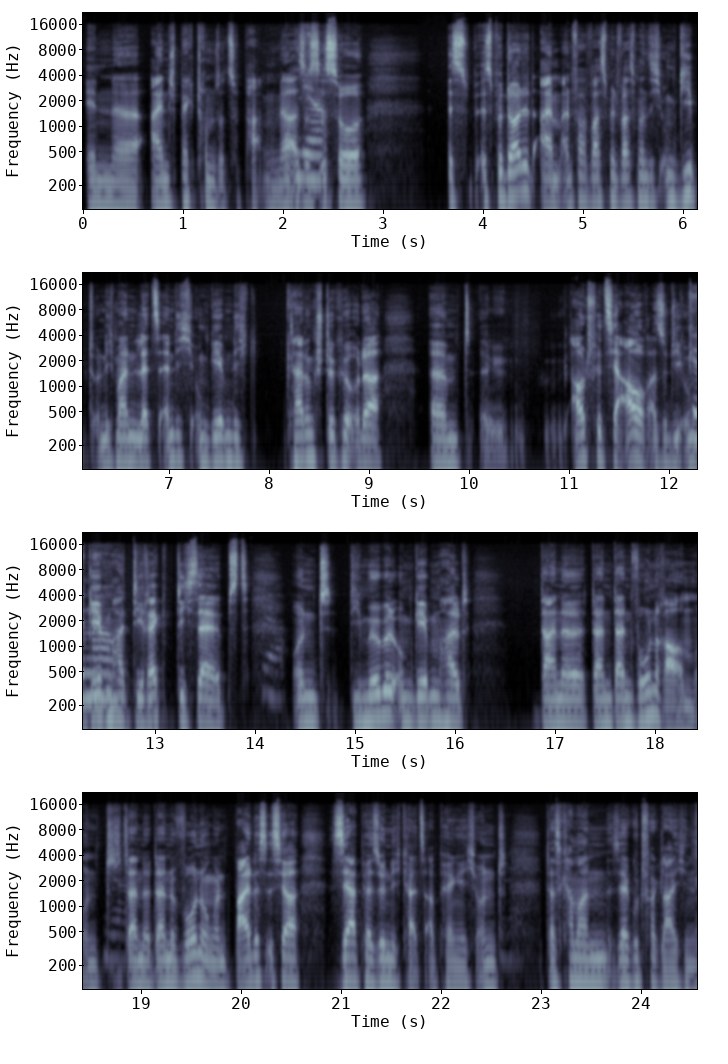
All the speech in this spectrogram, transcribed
in äh, ein Spektrum so zu packen. Ne? Also ja. es ist so, es, es bedeutet einem einfach was, mit was man sich umgibt. Und ich meine, letztendlich umgeben dich Kleidungsstücke oder ähm, äh, Outfits ja auch. Also die umgeben genau. halt direkt dich selbst. Ja. Und die Möbel umgeben halt deine, dein, dein Wohnraum und ja. deine, deine Wohnung. Und beides ist ja sehr persönlichkeitsabhängig und ja. das kann man sehr gut vergleichen.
